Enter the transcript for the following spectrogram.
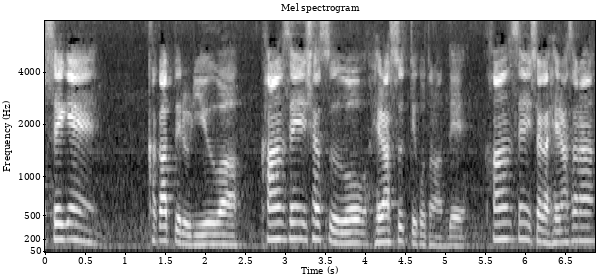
制限かかってる理由は感染者数を減らすっていうことなんで感染者が減らさな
